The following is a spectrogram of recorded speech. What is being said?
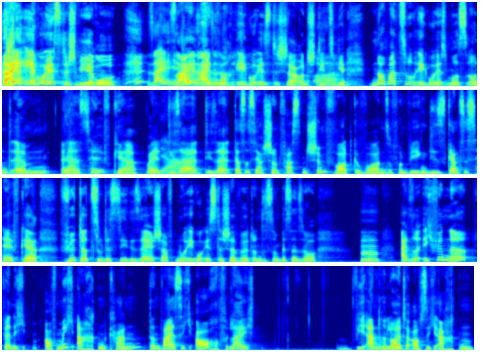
Sei egoistisch, Vero. Sei, egoistisch. Sei einfach egoistischer und steh oh. zu dir. Nochmal zu Egoismus und ähm, äh, ja. Self-Care, weil ja. dieser, dieser, das ist ja schon fast ein Schimpfwort geworden, so von wegen, dieses ganze Self-Care führt dazu, dass die Gesellschaft nur egoistischer wird und es ist so ein bisschen so, mh, mm, also ich finde, wenn ich auf mich achten kann, dann weiß ich auch vielleicht, wie andere Leute auf sich achten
